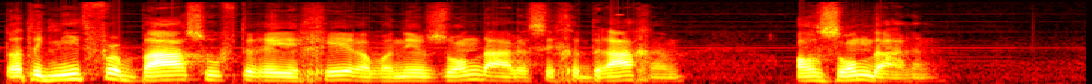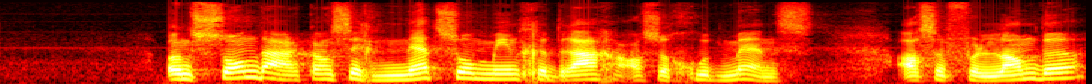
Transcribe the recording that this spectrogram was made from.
dat ik niet verbaasd hoef te reageren wanneer zondaren zich gedragen als zondaren. Een zondaar kan zich net zo min gedragen als een goed mens, als een verlamde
